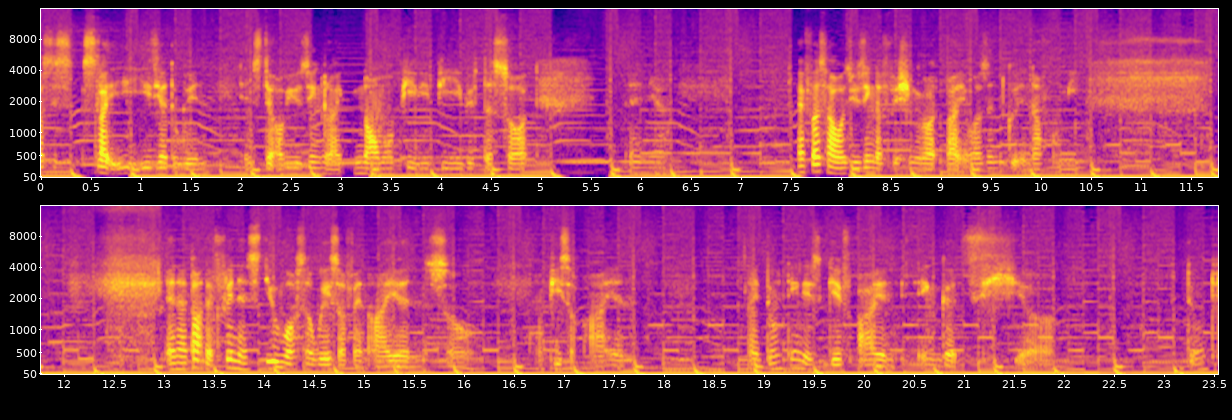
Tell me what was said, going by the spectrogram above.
because it's slightly easier to win instead of using like normal PvP with the sword. And yeah. At first I was using the fishing rod but it wasn't good enough for me. And I thought that flint and steel was a waste of an iron so a piece of iron. I don't think they give iron ingots here. Don't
